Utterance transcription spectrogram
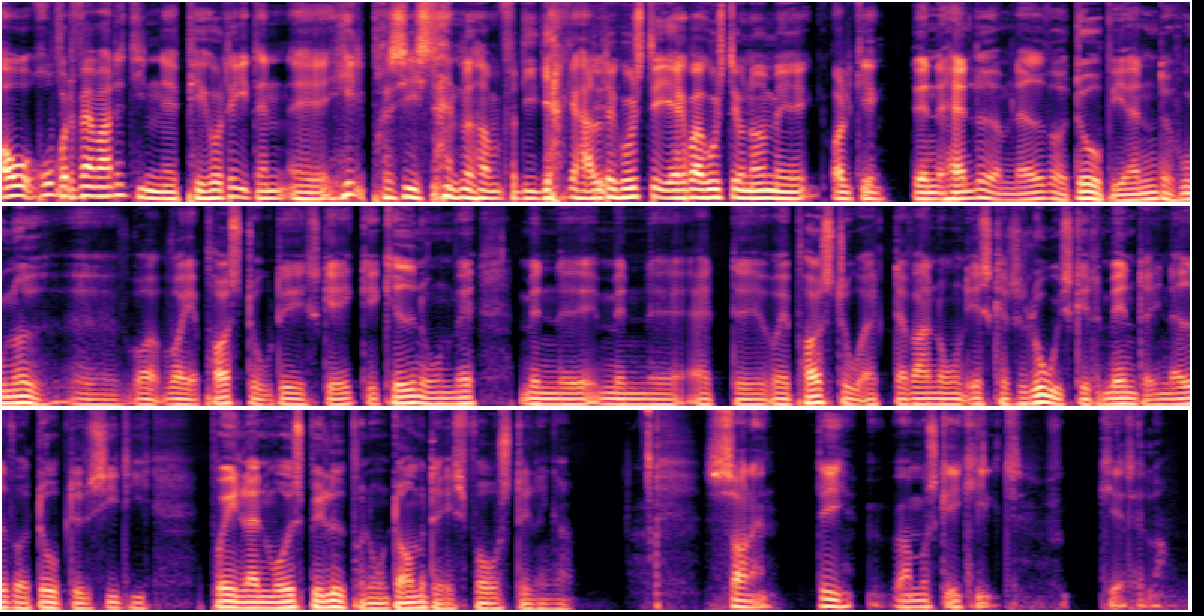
Og Robert, hvad var det, din uh, øh, Ph.D. den uh, helt præcist handlede om? Fordi jeg kan aldrig huske det. Jeg kan bare huske, det var noget med oldkirken. Den handlede om nadver og dåb i andet århundrede, øh, hvor, hvor jeg påstod, det skal jeg ikke kede nogen med, men, øh, men øh, at, øh, hvor jeg påstod, at der var nogle eskatologiske elementer i nadver og dåb, det vil sige, de på en eller anden måde spillede på nogle dommedagsforestillinger. Sådan. Det var måske ikke helt forkert heller.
